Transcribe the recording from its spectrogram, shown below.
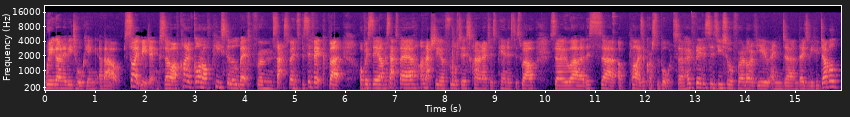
we're going to be talking about sight reading. So I've kind of gone off piste a little bit from saxophone specific, but obviously I'm a sax player. I'm actually a flautist, clarinetist, pianist as well. So uh, this uh, applies across the board. So hopefully this is useful for a lot of you and um, those of you who double,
